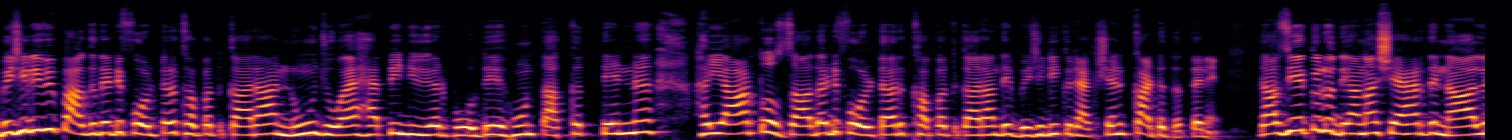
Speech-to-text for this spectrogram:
ਬਿਜਲੀ ਵਿਭਾਗ ਦੇ ਡਿਫਾਲਟਰ ਖਪਤਕਾਰਾਂ ਨੂੰ ਜੋ ਹੈ ਹੈਪੀ ਨਿਊ ਈਅਰ ਬੋਲਦੇ ਹੁਣ ਤੱਕ 3000 ਤੋਂ ਜ਼ਿਆਦਾ ਡਿਫਾਲਟਰ ਖਪਤਕਾਰਾਂ ਦੇ ਬਿਜਲੀ ਕਨੈਕਸ਼ਨ ਕੱਟ ਦਿੱਤੇ ਨੇ। ਦੱਸਦੀਏ ਕਿ ਲੁਧਿਆਣਾ ਸ਼ਹਿਰ ਦੇ ਨਾਲ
